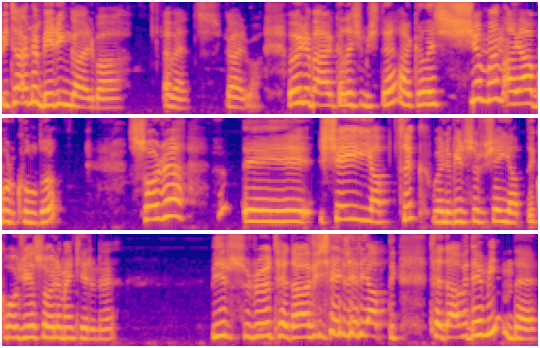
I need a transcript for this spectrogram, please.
bir tane Berin galiba. Evet galiba. Öyle bir arkadaşım işte. Arkadaşımın ayağı burkuldu. Sonra eee, şey yaptık. Böyle bir sürü şey yaptık. Hocaya söylemek yerine. Bir sürü tedavi şeyleri yaptık. Tedavi demeyeyim de.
